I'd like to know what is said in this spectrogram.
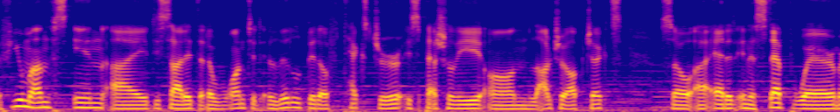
A few months in, I decided that I wanted a little bit of texture, especially on larger objects. So I added in a step where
